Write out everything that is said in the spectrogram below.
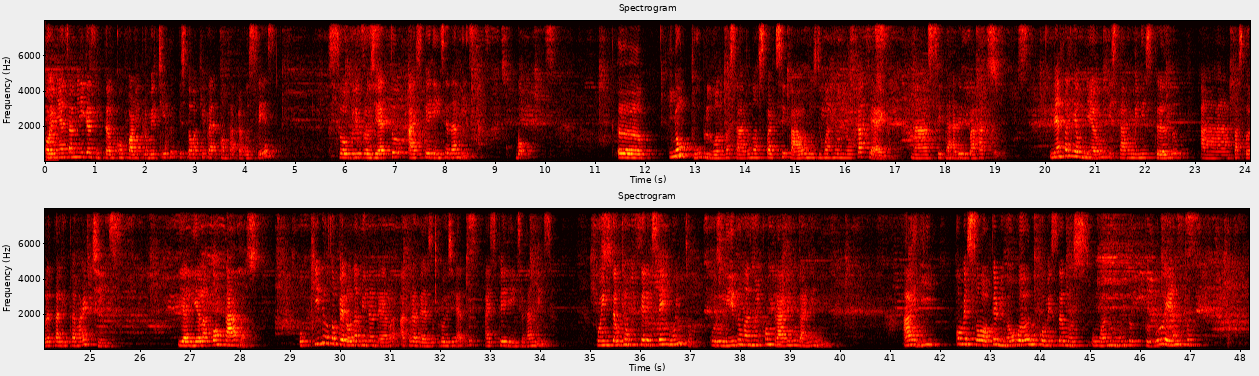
Oi, minhas amigas. Então, conforme prometido, estou aqui para contar para vocês sobre o projeto A Experiência da Mesa. Bom, uh, em outubro do ano passado, nós participávamos de uma reunião fraterna na cidade de Barracão. Nessa reunião estava ministrando a pastora Talita Martins. E ali ela contava o que Deus operou na vida dela através do projeto A Experiência da Mesa. Foi então que eu me interessei muito por o livro, mas não encontrava em lugar nenhum. Aí começou, terminou o ano, começamos um ano muito turbulento,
